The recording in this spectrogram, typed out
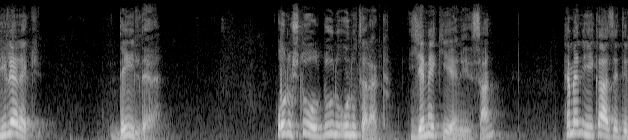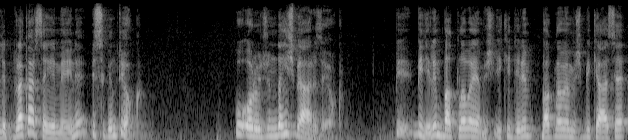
bilerek değil de oruçlu olduğunu unutarak yemek yiyen insan hemen ikaz edilip bırakarsa yemeğini bir sıkıntı yok. Bu orucunda hiçbir arıza yok. Bir, bir dilim baklava yemiş, iki dilim baklava yemiş, bir kase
